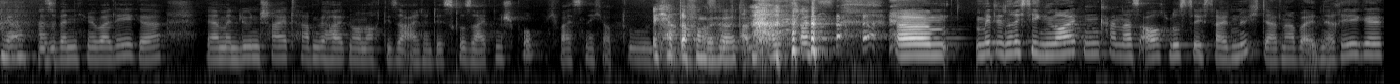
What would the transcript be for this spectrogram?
Ja. Also wenn ich mir überlege, wir haben in Lüdenscheid haben wir halt nur noch diese eine Disco Seitensprung. Ich weiß nicht, ob du. Ich habe davon gehört. ähm, mit den richtigen Leuten kann das auch lustig sein, nüchtern, aber in der Regel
